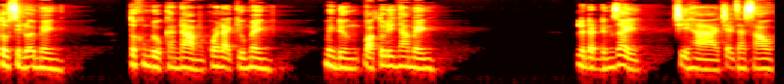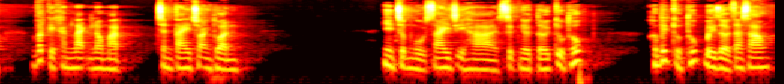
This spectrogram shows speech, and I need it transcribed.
Tôi xin lỗi mình. Tôi không đủ can đảm quay lại cứu mình. Mình đừng bỏ tôi đi nhà mình. Lần đật đứng dậy, chị Hà chạy ra sau, vắt cái khăn lạnh lau mặt, chân tay cho anh Thuần. Nhìn chồng ngủ say chị Hà sực nhớ tới Kiều Thúc. Không biết Kiều Thúc bây giờ ra sao?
